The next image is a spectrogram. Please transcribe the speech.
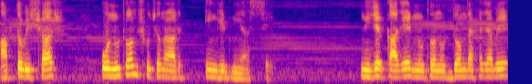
আত্মবিশ্বাস ও নূতন সূচনার ইঙ্গিত নিয়ে আসছে। নিজের কাজের নূতন উদ্যম দেখা যাবে,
